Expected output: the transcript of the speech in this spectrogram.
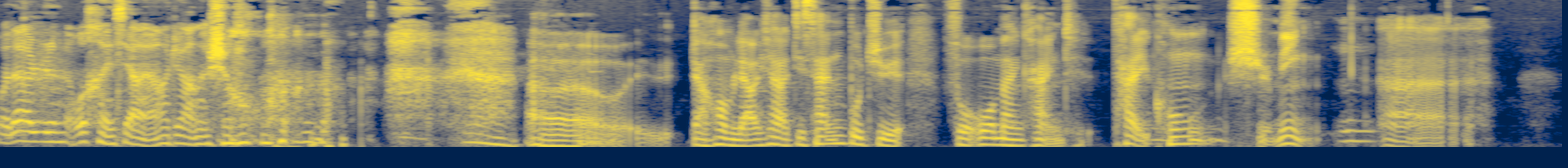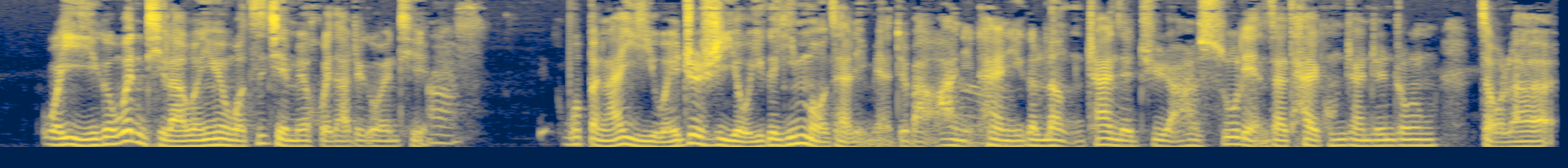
我倒是我很想要这样的生活。呃，然后我们聊一下第三部剧《For All Mankind》太空使命，嗯，呃。我以一个问题来问，因为我自己也没有回答这个问题。我本来以为这是有一个阴谋在里面，对吧？啊，你看一个冷战的剧，然后苏联在太空战争中走了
